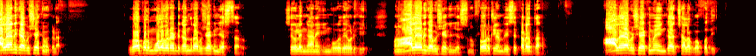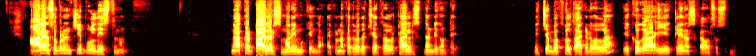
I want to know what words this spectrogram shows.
ఆలయానికి అభిషేకం ఇక్కడ. లోపల మూల అందరూ అభిషేకం చేస్తారు. శివలింగానికి ఇంకొక దేవుడికి. మనం ఆలయానికి అభిషేకం చేస్తున్నాం. ఫ్లోర్ క్లీన్ తీస్తే కడగతారు. ఆలయాభిషేకమే ఇంకా చాలా గొప్పది. ఆలయాన్ని శుభ్రం చీపులు తీస్తున్నాం. ఇంకా అక్కడ టాయిలెట్స్ మరీ ముఖ్యంగా. ఎక్కడన్నా పెద్ద పెద్ద క్షేత్రాల్లో టాయిలెట్స్ దండిగా ఉంటాయి. నిత్యం భక్తులు తాకడం వల్ల ఎక్కువగా ఈ క్లీనర్స్ కావాల్సి వస్తుంది.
